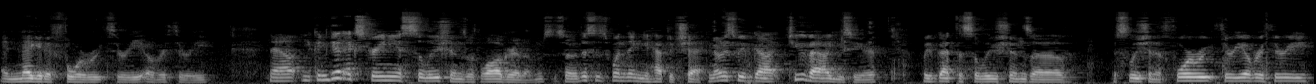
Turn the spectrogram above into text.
and negative 4 root 3 over 3. Now, you can get extraneous solutions with logarithms, so this is one thing you have to check. Notice we've got two values here. We've got the solutions of the solution of 4 root 3 over 3,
